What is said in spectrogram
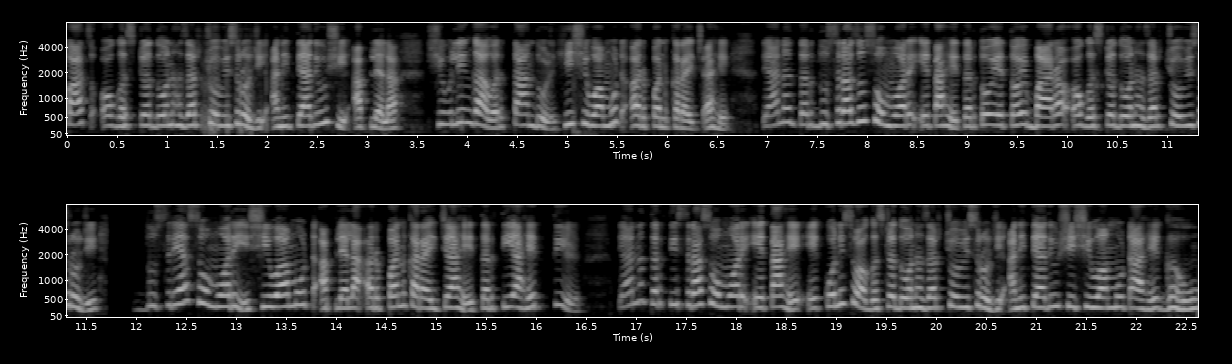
पाच ऑगस्ट दोन हजार चोवीस रोजी आणि त्या दिवशी आपल्याला शिवलिंगावर तांदूळ ही शिवामूठ अर्पण करायची आहे. त्यानंतर दुसरा जो सोमवार येत आहे तर तो येतोय बारा ऑगस्ट दोन हजार चोवीस रोजी. दुसऱ्या सोमवारी शिवामूठ आपल्याला अर्पण करायची आहे तर ती आहे तीळ. त्यानंतर तिसरा सोमवार येत आहे एकोणीस ऑगस्ट दोन हजार चोवीस रोजी आणि त्या दिवशी शिवामूठ आहे गहू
